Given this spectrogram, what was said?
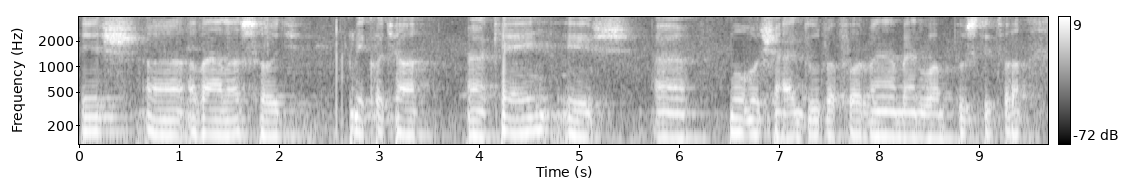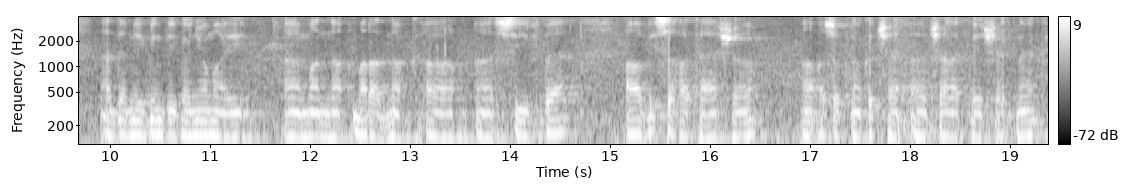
És a, a válasz, hogy még hogyha Kej és mohosság durva formájában van pusztítva, de még mindig a nyomai maradnak a szívbe. A visszahatása azoknak a cselekvéseknek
